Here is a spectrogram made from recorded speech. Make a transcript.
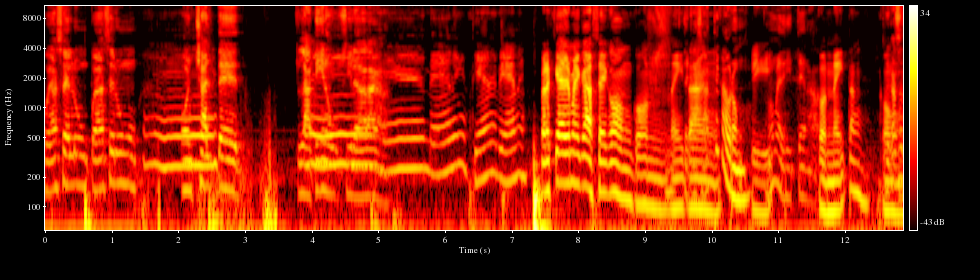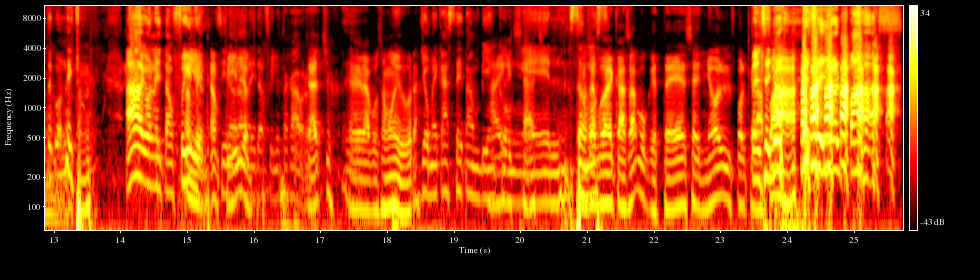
Puede hacer un, puede hacer un Uncharted latino si le da la gana. Tiene, tiene, tiene. Pero es que yo me casé con, con Nathan. ¿Te casaste, cabrón? Sí. No me dijiste nada. Con Nathan. ¿Te casaste con Nathan? Ah, con Nathan Fillion. Nathan Sí, no, no, Fillion. Nathan Fillion está cabrón. Chacho, eh, la puso muy dura. Yo me casé también Ay, con él. No se puede casar porque este es el señor. Porque el la señor, paz. el señor Paz.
